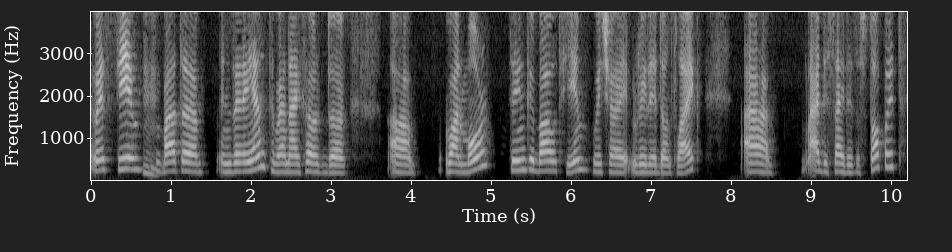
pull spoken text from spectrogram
Let's see. Mm-hmm. But uh, in the end, when I heard uh, uh, one more thing about him, which I really don't like, uh, I decided to stop it.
